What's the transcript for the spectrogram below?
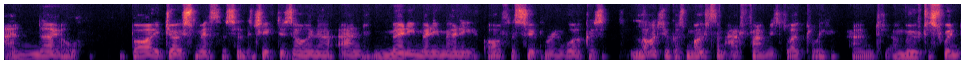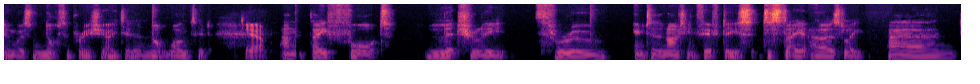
and nail by Joe Smith, said the chief designer, and many, many, many of the supermarine workers, largely because most of them had families locally, and a move to Swindon was not appreciated and not wanted. Yeah. And they fought literally through into the 1950s to stay at Hursley. And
